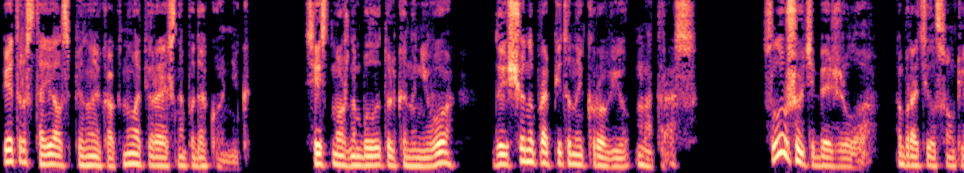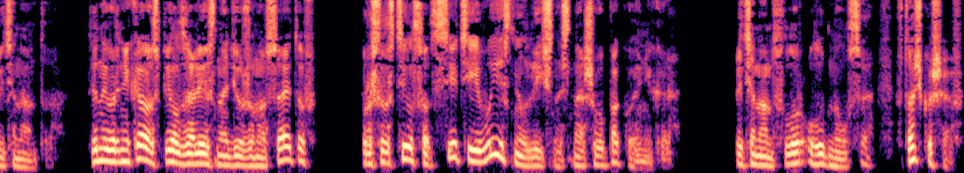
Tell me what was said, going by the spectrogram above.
Петр стоял спиной к окну, опираясь на подоконник. Сесть можно было только на него, да еще на пропитанный кровью матрас. «Слушаю тебя, Жило», — обратился он к лейтенанту. «Ты наверняка успел залезть на дюжину сайтов, прошерстил соцсети и выяснил личность нашего покойника». Лейтенант Флор улыбнулся. «В точку, шеф.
